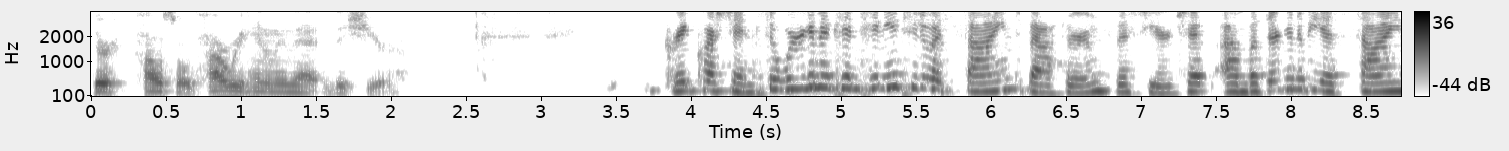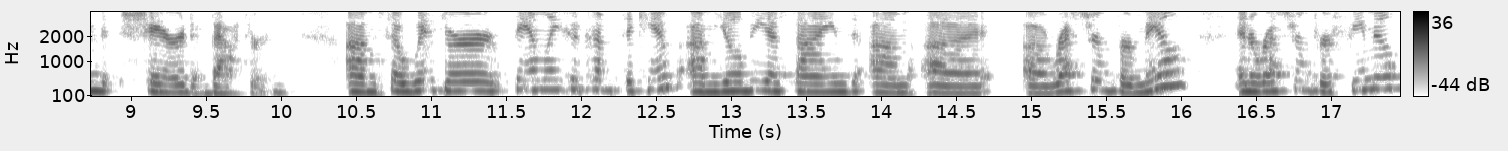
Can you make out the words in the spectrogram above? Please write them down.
their household. How are we handling that this year? Great question. So we're going to continue to do assigned bathrooms this year, Chip, um, but they're going to be assigned shared bathrooms. Um, so with your family who comes to camp, um, you'll be assigned um, a, a, restroom for males and a restroom for females,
